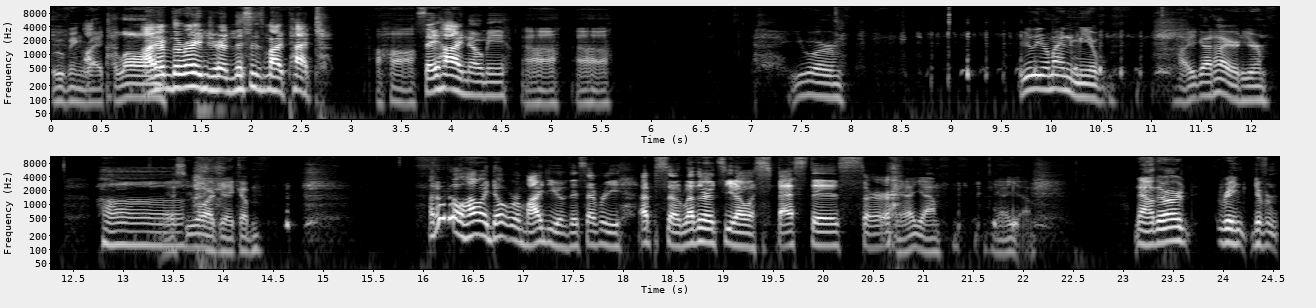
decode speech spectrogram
Moving right along. I am the ranger, and this is my pet. Uh huh. Say hi, Nomi. Uh huh. Uh huh. You are really reminding me of how you got hired here. Uh, Yes, you are, Jacob. I don't know how I don't remind you of this every episode, whether it's you know asbestos or Yeah, yeah, yeah, yeah. Now there are range different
